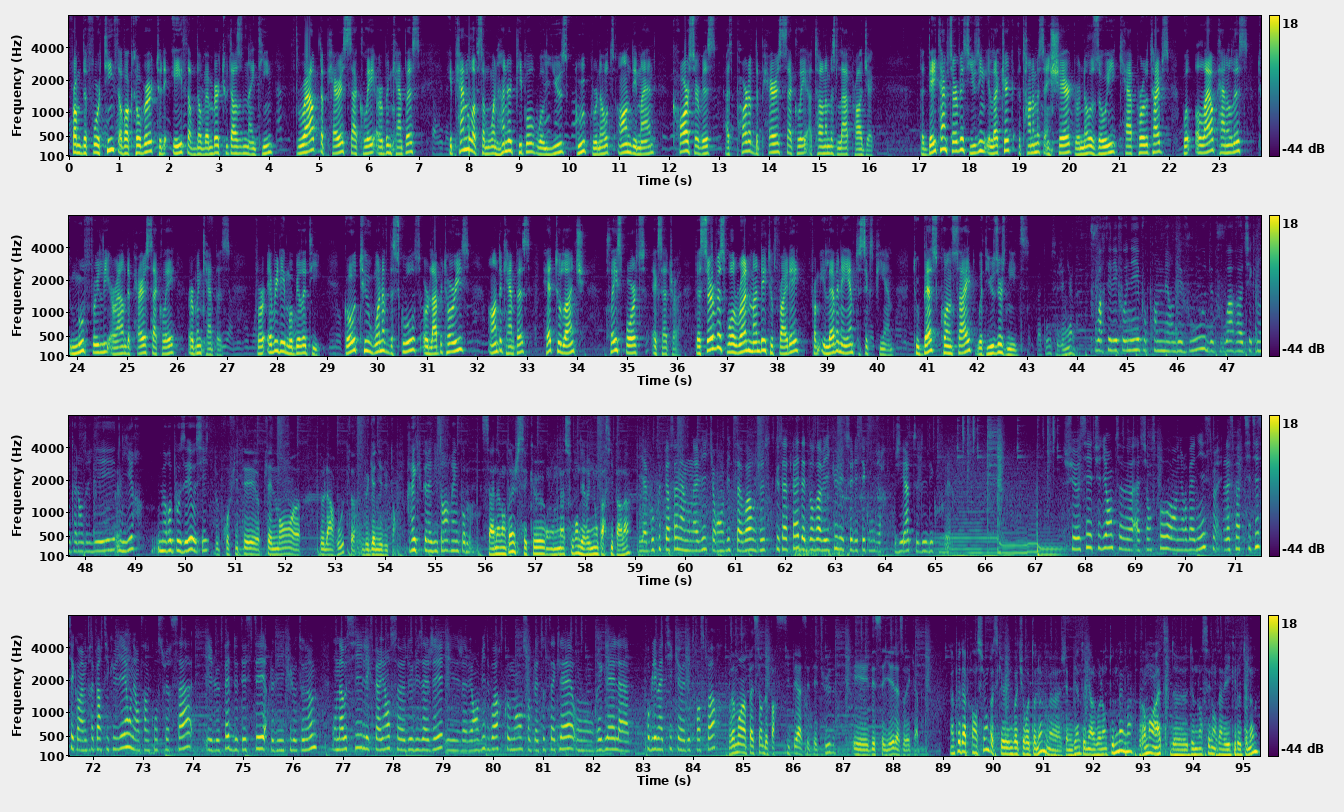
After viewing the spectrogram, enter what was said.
From the 14th of October to the 8th of November 2019, throughout the Paris Saclay urban campus, a panel of some 100 people will use Groupe Renault's on demand car service as part of the Paris Saclay Autonomous Lab project. The daytime service using electric, autonomous, and shared Renault Zoe cab prototypes will allow panelists to move freely around the Paris Saclay urban campus. For everyday mobility, go to one of the schools or laboratories on the campus, head to lunch, play sports, etc. The service will run Monday to Friday from 11 a.m. to 6 p.m. to best coincide with users' needs. C'est génial. Pouvoir téléphoner pour prendre mes rendez-vous, de pouvoir euh, checker mon calendrier, lire, me reposer aussi. De profiter euh, pleinement euh, de la route, de gagner du temps. Récupérer du temps rien que pour moi. Ça a un avantage, c'est qu'on a souvent des réunions par-ci par-là. Il y a beaucoup de personnes, à mon avis, qui ont envie de savoir juste ce que ça fait d'être dans un véhicule et de se laisser conduire. J'ai hâte de découvrir. Je suis aussi étudiante euh, à Sciences Po en urbanisme. La Smart City, c'est quand même très particulier. On est en train de construire ça. Et le fait de tester le véhicule autonome, on a aussi l'expérience euh, de l'usager. Et j'avais envie de voir comment, sur le plateau de Saclay, on réglait la problématique euh, des transports. Vraiment impatient de participer à cette étude et d'essayer la Zoé Cap. Un peu d'appréhension parce qu'une voiture autonome, j'aime bien tenir le volant tout de même. Hein. Vraiment hâte de, de me lancer dans un véhicule autonome.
